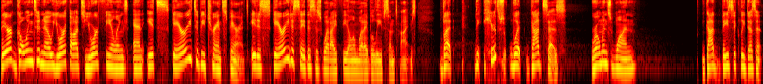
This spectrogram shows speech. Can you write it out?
They're going to know your thoughts, your feelings, and it's scary to be transparent. It is scary to say this is what I feel and what I believe sometimes. But the, here's what God says Romans 1 God basically doesn't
